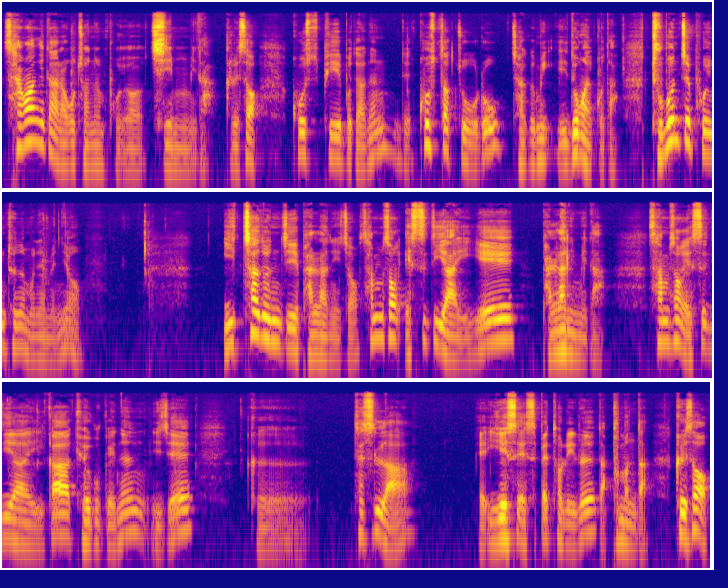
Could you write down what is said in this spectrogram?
상황이다라고 저는 보여집니다. 그래서 코스피보다는 이제 코스닥 쪽으로 자금이 이동할 거다. 두 번째 포인트는 뭐냐면요. 2차 전지 반란이죠. 삼성 SDI의 반란입니다. 삼성 SDI가 결국에는 이제 그 테슬라 ESS 배터리를 납품한다. 그래서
